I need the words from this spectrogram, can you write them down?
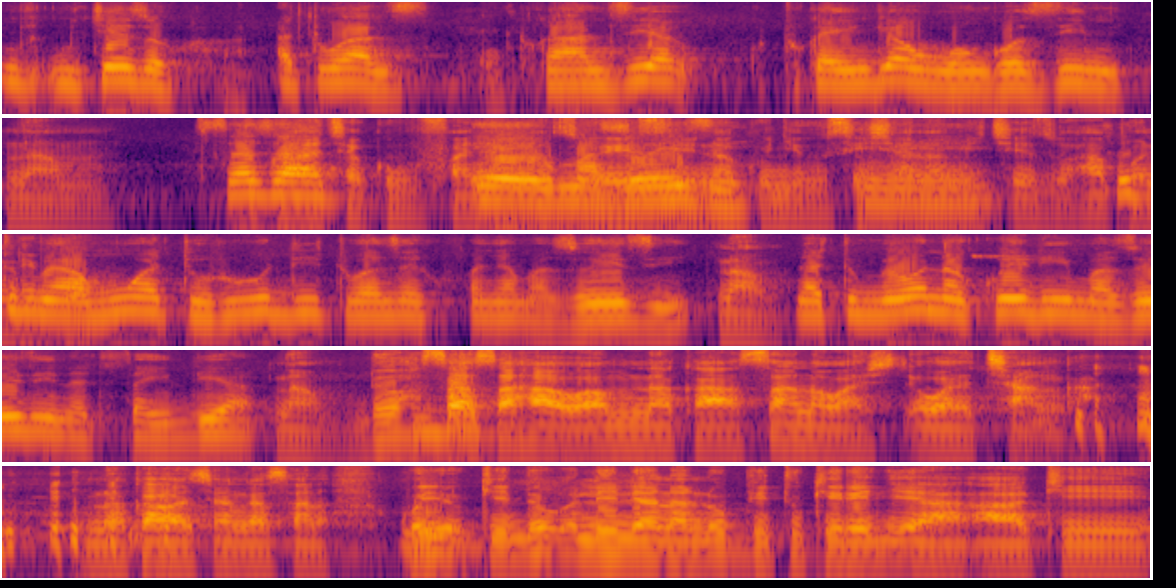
mchezo at once tukaanzia tukaingia uongozini Naam. sasa acha kufanya e, mazoezi na kujihusisha e, na michezo. Hapo so ndipo tumeamua turudi tuanze kufanya mazoezi Naam. na tumeona kweli mazoezi inatusaidia Naam, ndio sasa hawa mnakaa sana wachanga wachanga, mnakaa wachanga sana. Kwa hiyo kidogo Lilian na Nupi, tukirejea uh, ki,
